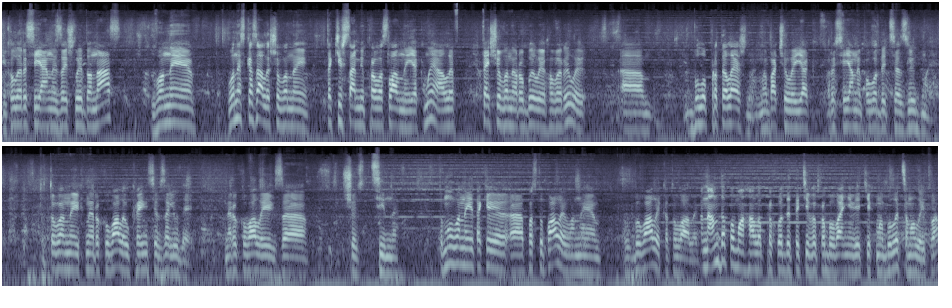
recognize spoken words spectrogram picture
І коли росіяни зайшли до нас, вони, вони сказали, що вони такі ж самі православні, як ми, але те, що вони робили і говорили, було протилежно. Ми бачили, як росіяни поводяться з людьми. Тобто вони їх не рахували українців за людей, не рахували їх за щось цінне. Тому вони так і е, поступали, вони вбивали, катували. Нам допомагало проходити ті випробування, в яких ми були. Це молитва.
